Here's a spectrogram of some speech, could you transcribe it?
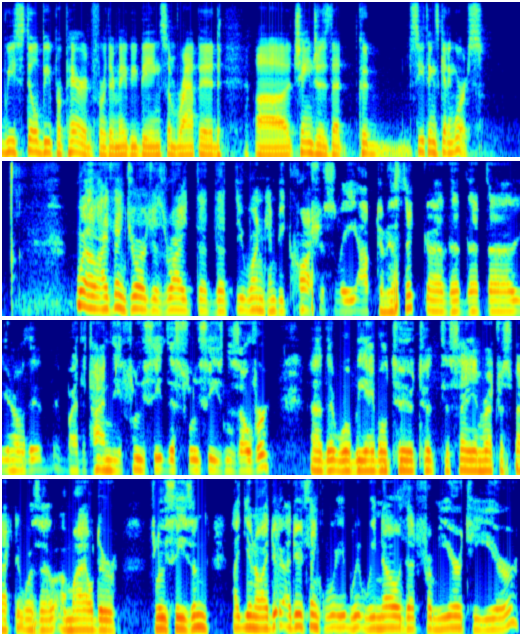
we still be prepared for there maybe being some rapid uh, changes that could see things getting worse? Well, I think George is right that that one can be cautiously optimistic uh, that that uh, you know by the time the flu se- this flu season is over, uh, that we'll be able to, to to say in retrospect it was a, a milder flu season. you know, I do I do think we, we we know that from year to year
